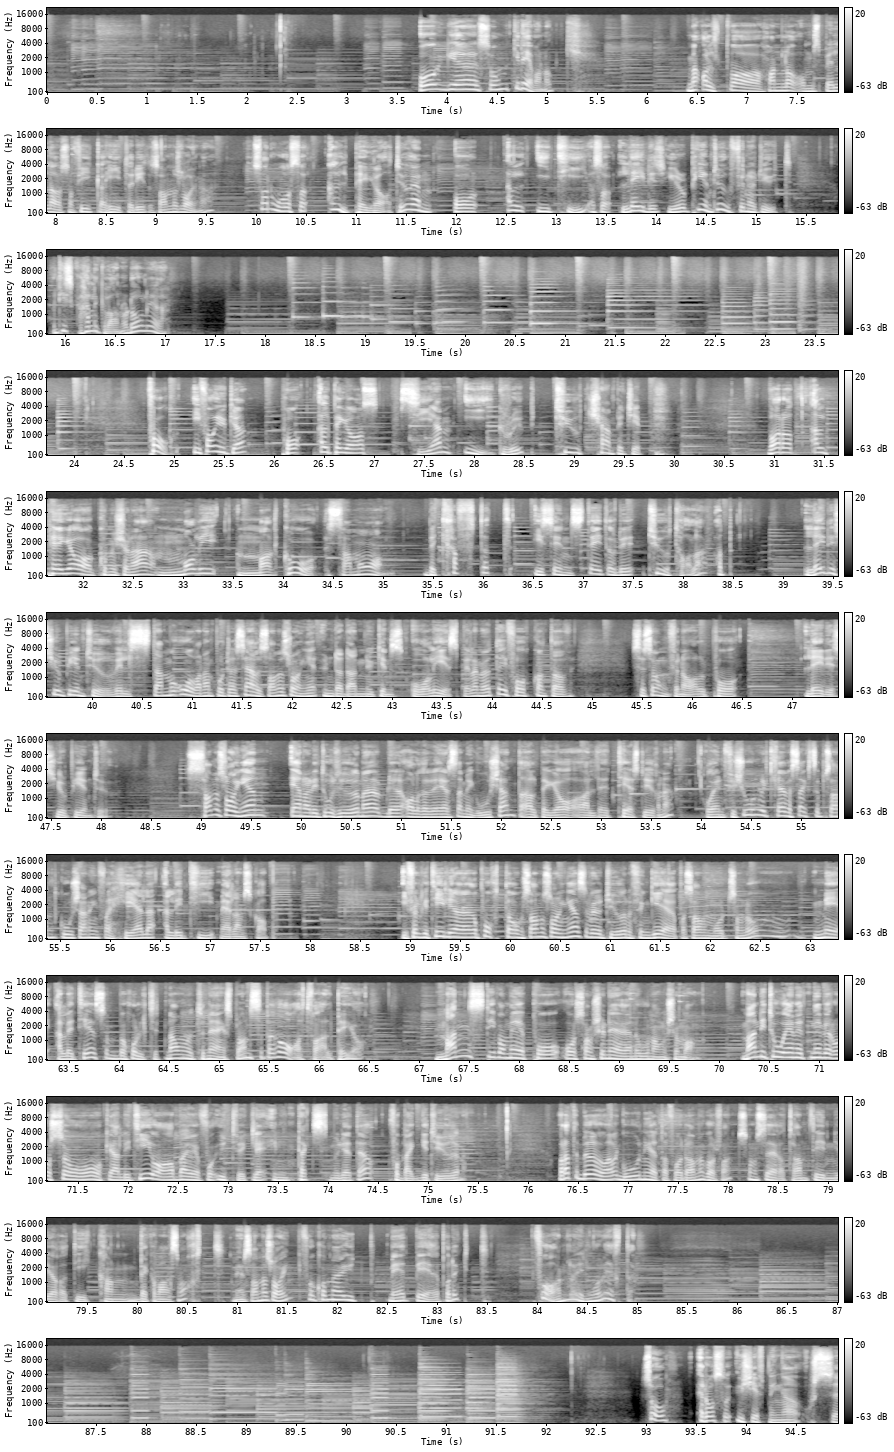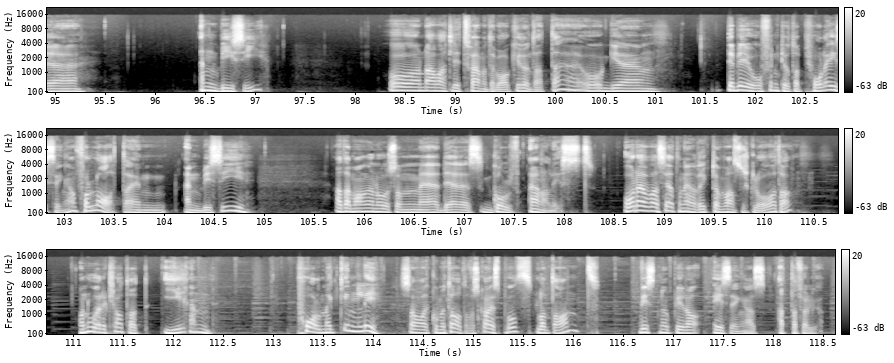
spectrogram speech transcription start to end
Og eh, som ikke det var nok. Med alt hva handler om spillere som fyker hit og dit og sammenslåinger, så har nå også LPGA-turen og LET, altså Ladies European Tour, funnet ut. Og de skal heller ikke være noe dårligere. For i forrige uke, på LPGAs CME Group Tour Championship, var det at LPGA-kommisjonær Molly Marcot Samon bekreftet i sin State of the Tour-tale at Ladies European Tour vil stemme over den potensielle sammenslåingen under denne ukens årlige spillermøte i forkant av sesongfinalen på Ladies European Tour. Sammenslåingen, en av de to turene, ble allerede enstemmig godkjent av LPGA og LDT-styrene, og en fusjon vil kreve 60% godkjenning for hele LIT-medlemskap. Ifølge tidligere rapporter om sammenslåinger så vil turene fungere på samme måte som nå, med LIT som beholdt sitt navn og turneringsplan separat fra LPGA. Mens de var med på å sanksjonere noen arrangement. Men de to enhetene vil også overvåke LIT og arbeide for å utvikle inntektsmuligheter for begge turene. Og Dette bør være gode nyheter for damegolfene, som ser at fremtiden gjør at de kan, det kan være smart med en sammenslåing for å komme ut med et bedre produkt for alle involverte. Så er det også utskiftninger hos uh, NBC. Og det har vært litt frem og tilbake rundt dette. Og uh, det ble jo offentliggjort at Paul Asinger forlater NBC etter mange år som deres golfanalyst. Og det en del rykter om hvem som skulle overta. Og nå er det klart at Iren Paul McGinley, som har vært kommentator for Sky Sports, blant annet, visstnok blir da Asingers etterfølger.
